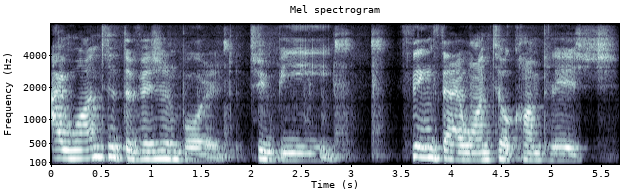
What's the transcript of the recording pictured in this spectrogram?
I wanted the vision board to be things that I want to accomplish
